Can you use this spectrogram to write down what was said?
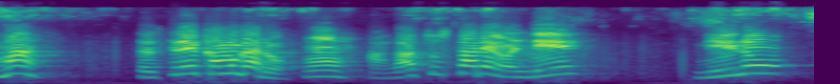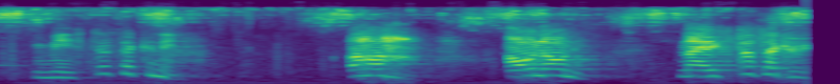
అమ్మా శశిరేఖమ్మ గారు అలా చూస్తారేమండి? నేను మీ ఇష్ట సఖిని. అవునవును నా ఇష్ట సఖి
